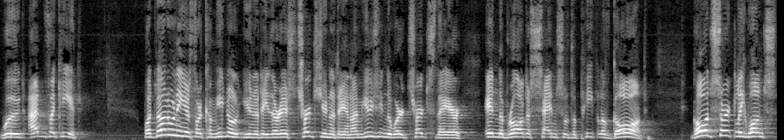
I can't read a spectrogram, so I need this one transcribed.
would advocate. But not only is there communal unity, there is church unity, and I'm using the word church there in the broadest sense of the people of God. God certainly wants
